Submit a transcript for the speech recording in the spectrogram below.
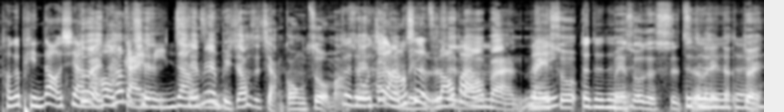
同一个频道下，然后改名这样子。前面比较是讲工作嘛，对对，我记得好像是老板老板没说，对对对，没说的事之类的。对，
